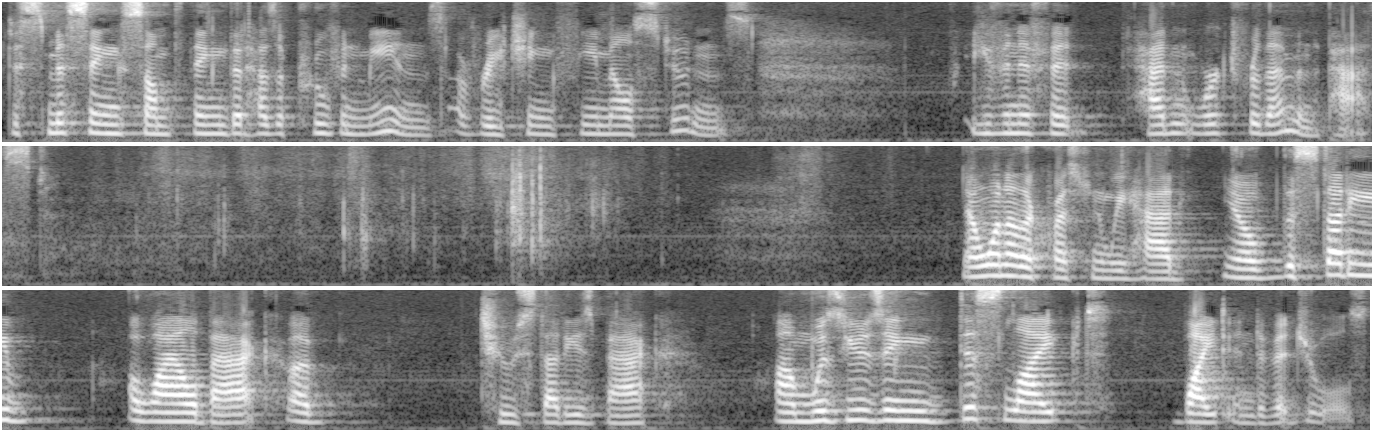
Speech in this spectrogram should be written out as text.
dismissing something that has a proven means of reaching female students, even if it hadn't worked for them in the past. Now, one other question we had, you know, the study a while back, uh, two studies back, um, was using disliked white individuals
